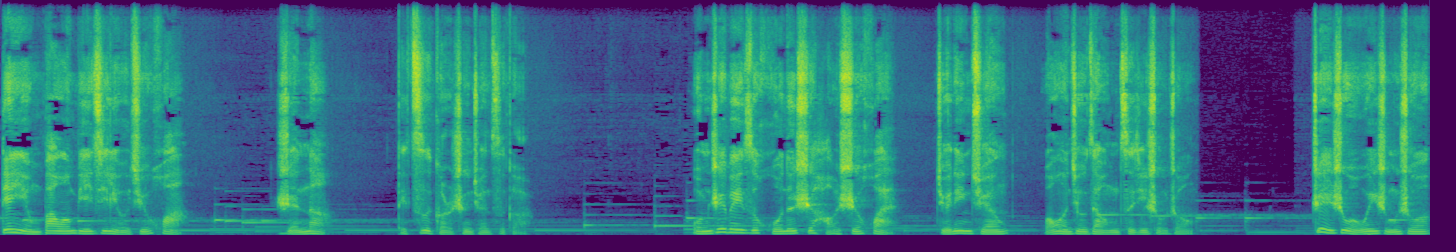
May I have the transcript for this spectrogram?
电影《霸王别姬》里有句话：“人呐，得自个儿成全自个儿。”我们这辈子活的是好是坏，决定权往往就在我们自己手中。这也是我为什么说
